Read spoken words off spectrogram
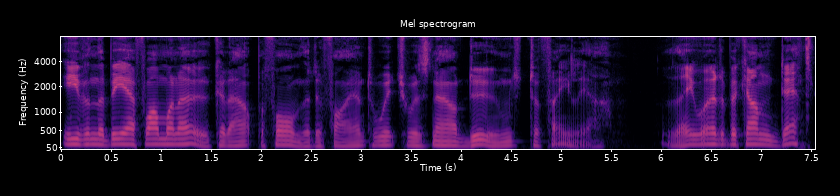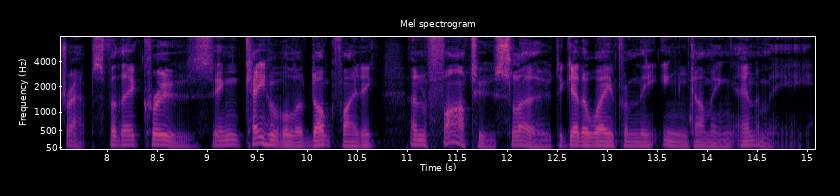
even the Bf 110 could outperform the Defiant, which was now doomed to failure. They were to become death traps for their crews, incapable of dogfighting and far too slow to get away from the incoming enemy.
